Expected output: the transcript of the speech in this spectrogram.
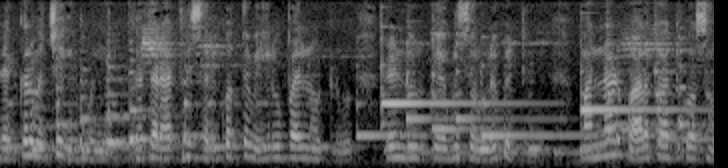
రెక్కలు వచ్చి ఎగిరిపోయాయి. గత రాత్రి సరికొత్త వెయ్యి రూపాయల నోట్లు రెండు టేబుల్ సొరుగులో పెట్టింది. మన్నాడు పాల కార్డు కోసం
